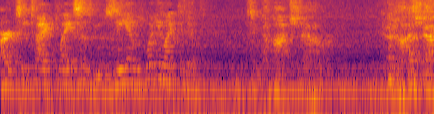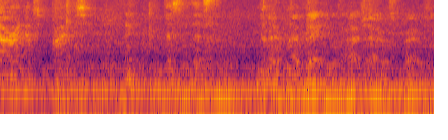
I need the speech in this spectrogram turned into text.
artsy type places, museums? What do you like to do? Take a hot shower. Get a hot shower and have some privacy. That's the, that's the I, number I one bet thing. you want hot showers for privacy.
